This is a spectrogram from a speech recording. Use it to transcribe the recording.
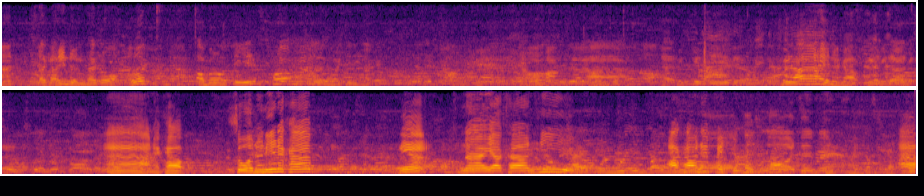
นะระฆังที่หนึ่งท่านก็บอกเอ้ยเอามาลองตีเพราะมากเลยไว้ที่นี่ครับอ่าไม่ได้นะครับอ่านะครับ ส่วนอันนี้นะครับ เนี่ยในอาคารที่อาคารที่ปิดอยู่นี่นะอ่า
